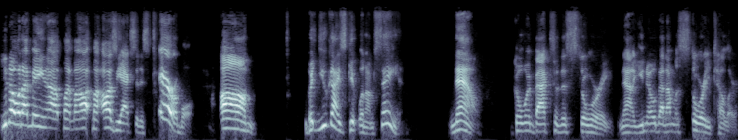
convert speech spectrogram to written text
You know what I mean? Uh, my, my my Aussie accent is terrible. Um, but you guys get what I'm saying. Now, going back to this story. Now you know that I'm a storyteller.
